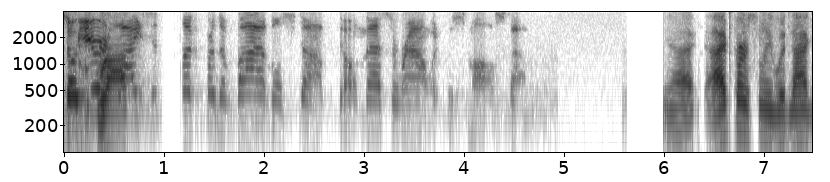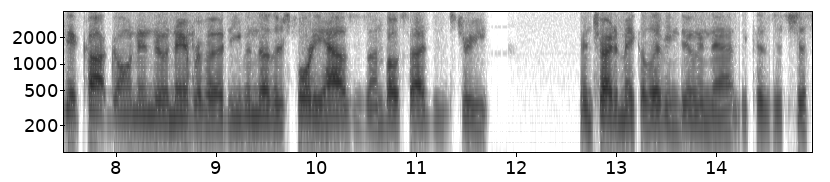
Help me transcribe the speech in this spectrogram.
so your Rob, advice is look for the viable stuff. Don't mess around with the small stuff. Yeah, I, I personally would not get caught going into a neighborhood, even though there's 40 houses on both sides of the street, and try to make a living doing that because it's just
